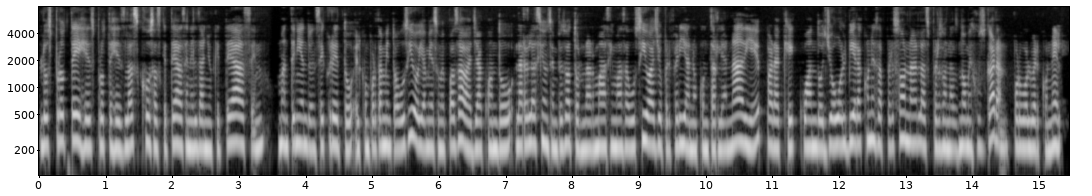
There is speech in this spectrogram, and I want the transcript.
los proteges, proteges las cosas que te hacen, el daño que te hacen, manteniendo en secreto el comportamiento abusivo. Y a mí eso me pasaba ya cuando la relación se empezó a tornar más y más abusiva, yo prefería no contarle a nadie para que cuando yo volviera con esa persona, las personas no me juzgaran por volver con él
